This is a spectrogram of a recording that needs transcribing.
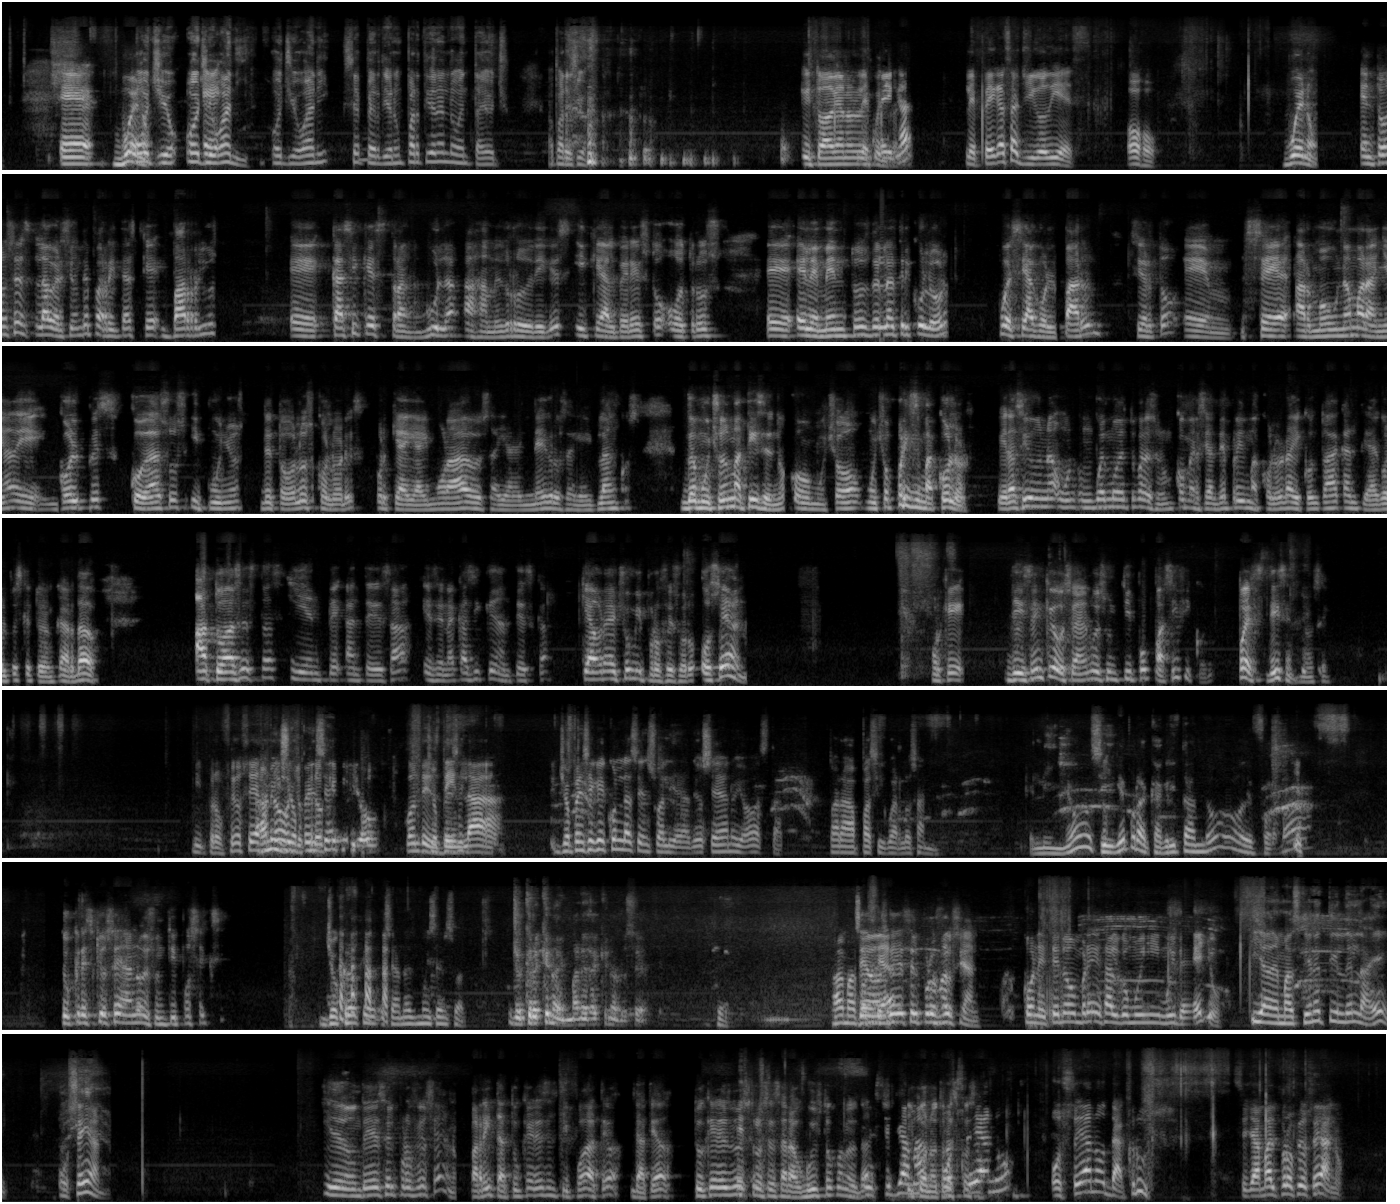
Eh, bueno, o, Gio- o Giovanni. O Giovanni se perdió en un partido en el 98. Apareció. y todavía no lo le, encuentran. pegas, le pegas a Gio 10. Ojo. Bueno, entonces la versión de Parrita es que Barrios eh, casi que estrangula a James Rodríguez y que al ver esto otros eh, elementos de la tricolor pues se agolparon, ¿cierto? Em, se armó una maraña de golpes, codazos y puños de todos los colores, porque ahí hay morados, ahí hay negros, ahí hay blancos, de muchos matices, ¿no? Como mucho, mucho Prismacolor. Hubiera sido un, un buen momento para hacer un comercial de Prismacolor ahí con toda la cantidad de golpes que tuvieron que haber dado. A todas estas y ante, ante esa escena casi que dantesca, ¿qué habrá hecho mi profesor Océano? Porque dicen que Océano es un tipo pacífico, ¿no? Pues dicen, no sé. Mi profe, o sea, A mí, no, yo yo, pensé- creo que miró con yo desdén pensé- la. Yo pensé que con la sensualidad de Océano iba a bastar para apaciguar los ánimos. El niño sigue por acá gritando de forma. ¿Tú crees que Océano es un tipo sexy? Yo creo que Océano es muy sensual. Yo creo que no hay manera que no lo sea. Además, ¿De Océano- dónde es el profe Océano? Con ese nombre es algo muy, muy bello. y además tiene tilde en la E. Océano. ¿Y de dónde es el profe Océano? Parrita, tú que eres el tipo dateado, dateado. Tú que eres nuestro César Augusto con los datos Se y llama con otras cosas. Océano, Océano da Cruz. Se llama el propio Océano.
